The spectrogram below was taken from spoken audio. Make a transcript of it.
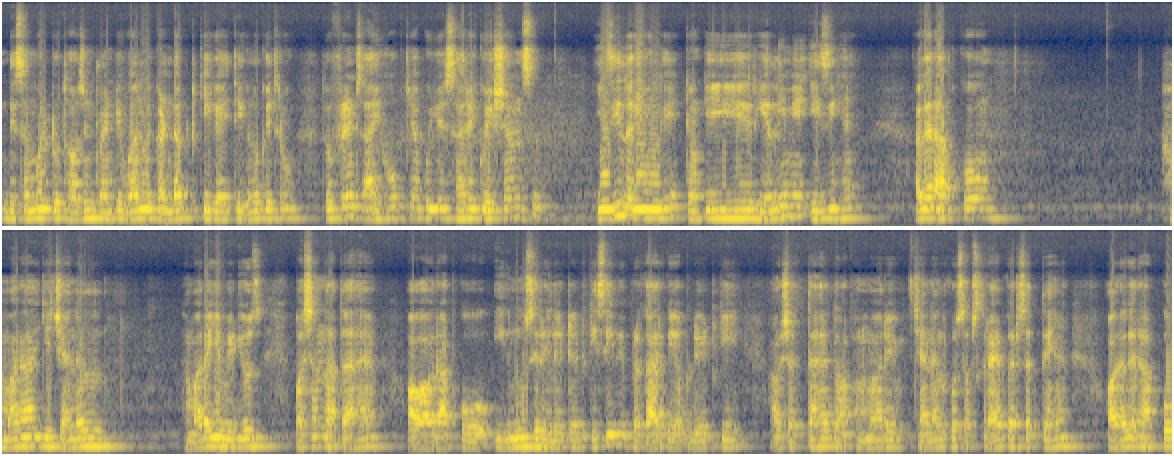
दिसंबर 2021 में कंडक्ट की गई थी इग्नो के थ्रू तो फ्रेंड्स आई होप कि आपको ये सारे क्वेश्चंस इजी लगे होंगे, क्योंकि ये रियली में इजी हैं। अगर आपको हमारा ये चैनल हमारा ये वीडियोस पसंद आता है और आपको इग्नू से रिलेटेड किसी भी प्रकार के अपडेट की आवश्यकता है तो आप हमारे चैनल को सब्सक्राइब कर सकते हैं। और अगर आपको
